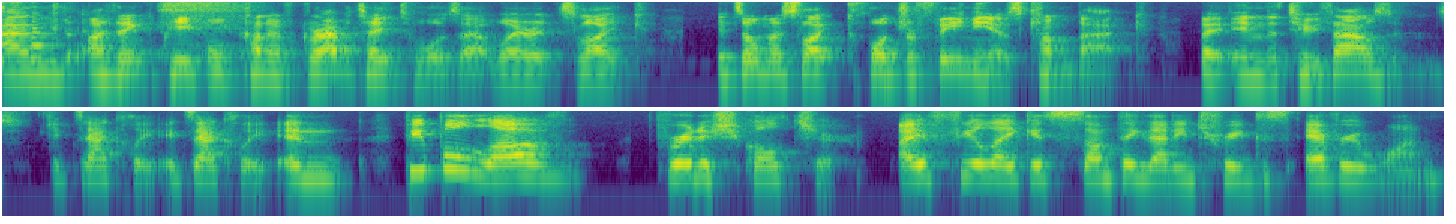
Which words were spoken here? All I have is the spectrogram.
And I think people kind of gravitate towards that where it's like, it's almost like quadrophenia's come back, but in the 2000s. Exactly, exactly. And people love British culture. I feel like it's something that intrigues everyone.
